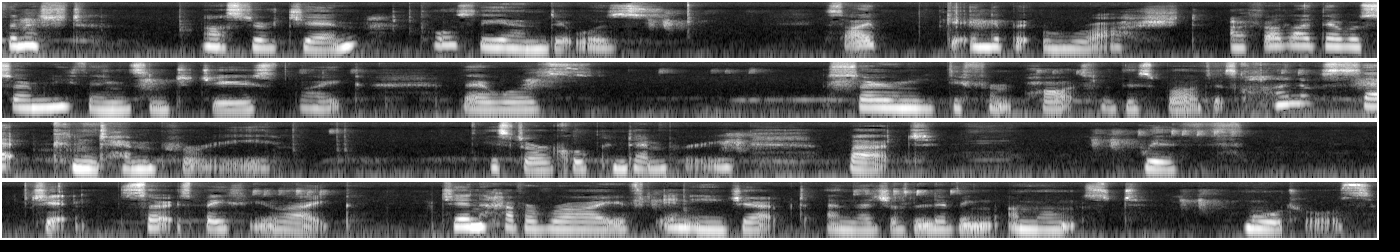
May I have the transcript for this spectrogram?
Finished Master of Djinn. Towards the end it was started getting a bit rushed. I felt like there were so many things introduced, like there was so many different parts of this world. It's kind of set contemporary, historical contemporary, but with Jinn. So it's basically like Jinn have arrived in Egypt and they're just living amongst mortals.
